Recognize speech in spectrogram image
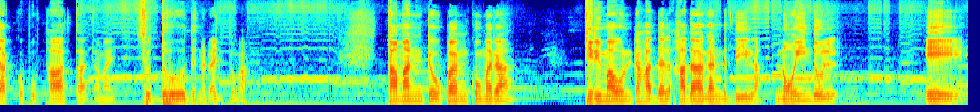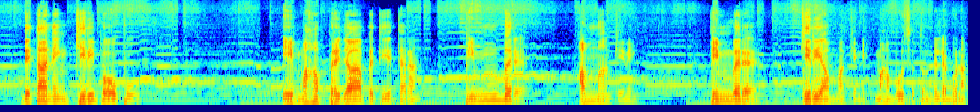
දක්වපු තාත්තා තමයි සුද්ධෝදන රජතුමා. තමන්ට උපන් කුමරා කිරිමවුන්ට හදාගණ්ඩ දීලා නොයින්දුල් ඒ දෙතානෙන් කිරිපෝපු ඒ මහ ප්‍රජාපතිය තරම් පිම්බර අම්මා කෙනෙක් පිම්බර කිරි අම්මා කෙනෙක් මහ බෝසතුන්ට ලැබුණා.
